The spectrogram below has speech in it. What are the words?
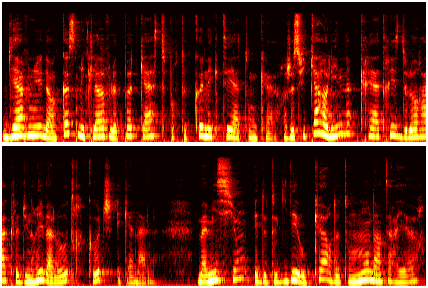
Bienvenue dans Cosmic Love, le podcast pour te connecter à ton cœur. Je suis Caroline, créatrice de l'oracle d'une rive à l'autre, coach et canal. Ma mission est de te guider au cœur de ton monde intérieur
